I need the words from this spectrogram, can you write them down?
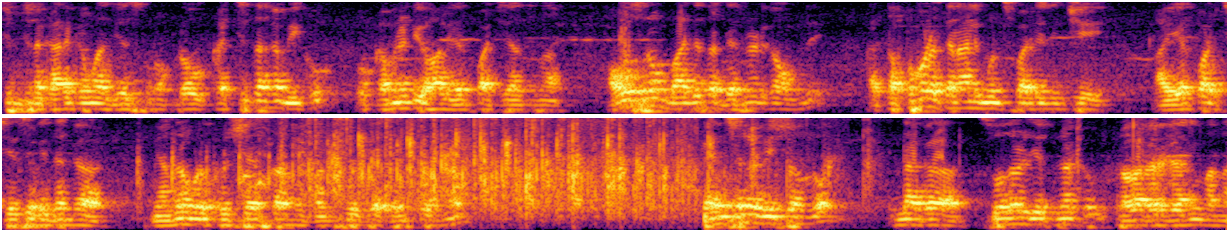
చిన్న చిన్న కార్యక్రమాలు చేసుకున్నప్పుడు ఖచ్చితంగా మీకు ఒక కమ్యూనిటీ హాల్ ఏర్పాటు చేయాల్సిన అవసరం బాధ్యత డెఫినెట్గా ఉంది. అది తప్పకుండా తెనాలి మున్సిపాలిటీ నుంచి ఆ ఏర్పాటు చేసే విధంగా మీ అందరం కూడా కృషి చేస్తామని మనస్ఫూర్తిగా తెలుస్తున్నాం పెన్షన్ల విషయంలో ఇందాక సోదరుడు చెప్పినట్టు ప్రభాకర్ కానీ మన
